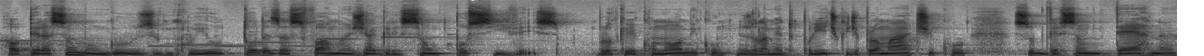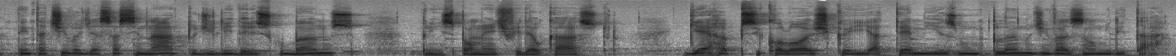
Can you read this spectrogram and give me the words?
A Operação Mongoose incluiu todas as formas de agressão possíveis: bloqueio econômico, isolamento político e diplomático, subversão interna, tentativa de assassinato de líderes cubanos, principalmente Fidel Castro, guerra psicológica e até mesmo um plano de invasão militar.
